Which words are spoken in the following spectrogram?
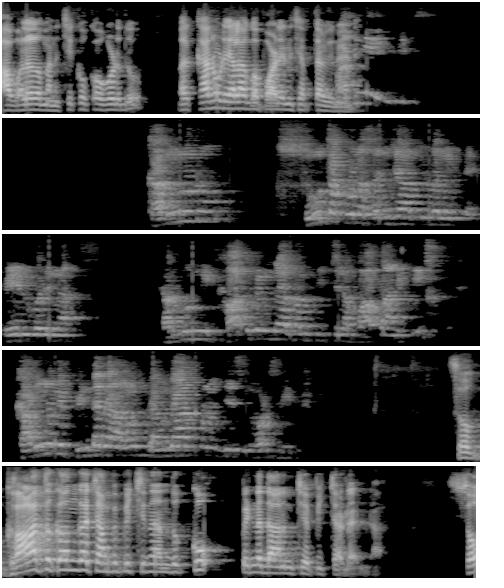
ఆ వలలో మనం చిక్కుకోకూడదు. మరి కర్ణుడు ఎలా గొప్పవాడని చెప్తా వినండి. కర్ణుడు సూతకుల సంజాతుడని పేరుబడిన కర్ణుని ఘాతుకంగా పంపించిన పాపానికి కర్ణుని పిండదానం గంగార్పణం చేసిన వాడు శ్రీకృష్ణుడు. సో ఘాతుకంగా చంపిపించినందుకు పిండదానం చేపించాడంట. సో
